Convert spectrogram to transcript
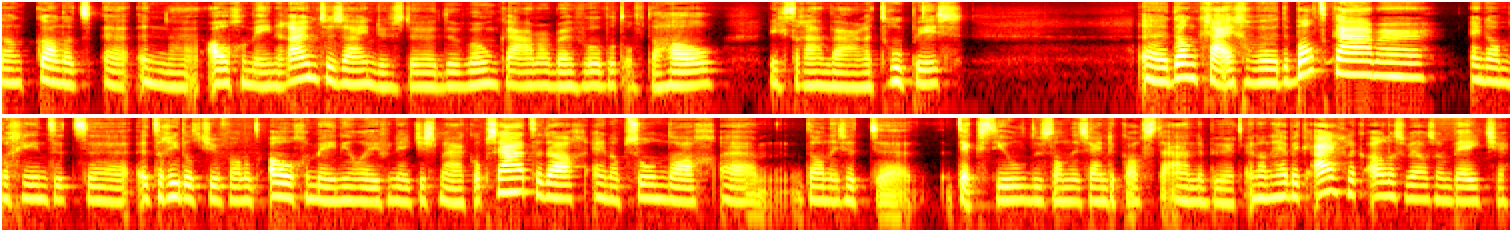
dan kan het uh, een uh, algemene ruimte zijn, dus de, de woonkamer bijvoorbeeld of de hal, ligt eraan waar het troep is. Uh, dan krijgen we de badkamer en dan begint het, het riedeltje van het algemeen heel even netjes maken op zaterdag. En op zondag ehm, dan is het textiel, dus dan zijn de kasten aan de beurt. En dan heb ik eigenlijk alles wel zo'n beetje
